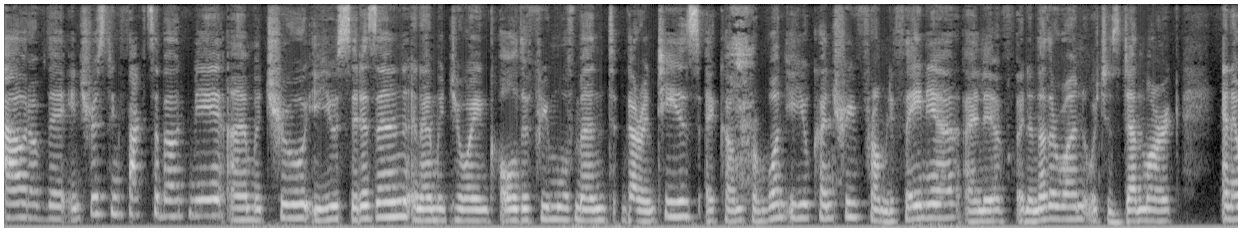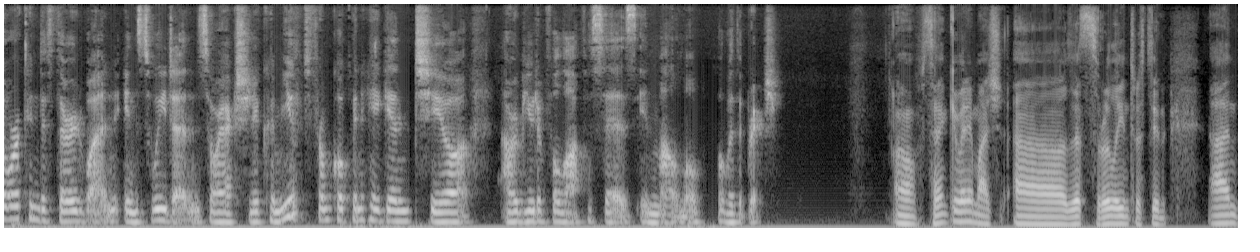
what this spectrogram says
Out of the interesting facts about me, I'm a true EU citizen and I'm enjoying all the free movement guarantees. I come from one EU country, from Lithuania. I live in another one, which is Denmark. And I work in the third one in Sweden. So I actually commute from Copenhagen to our beautiful offices in Malmo over the bridge. Oh, thank you very much. Uh, that's really interesting. And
